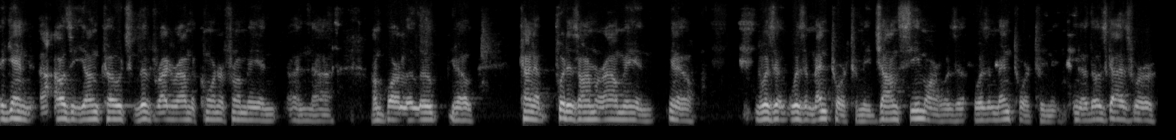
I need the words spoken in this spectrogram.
again, I was a young coach, lived right around the corner from me, and and uh, on Bartlett Loop, you know, kind of put his arm around me, and you know, was a was a mentor to me. John Seymour was a was a mentor to me. You know, those guys were,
